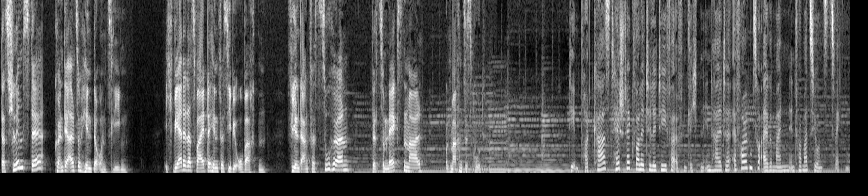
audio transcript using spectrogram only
Das Schlimmste könnte also hinter uns liegen. Ich werde das weiterhin für Sie beobachten. Vielen Dank fürs Zuhören, bis zum nächsten Mal und machen Sie es gut. Die im Podcast Hashtag Volatility veröffentlichten Inhalte erfolgen zu allgemeinen Informationszwecken.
